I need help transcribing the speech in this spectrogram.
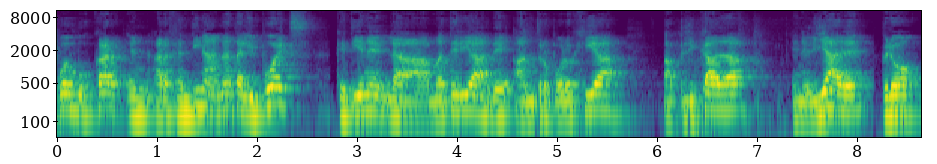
pueden buscar en Argentina a Natalie Puex, que tiene la materia de antropología aplicada en el IADE, pero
